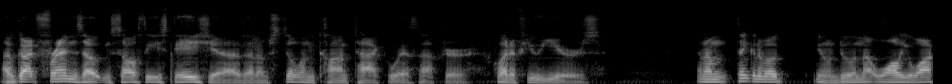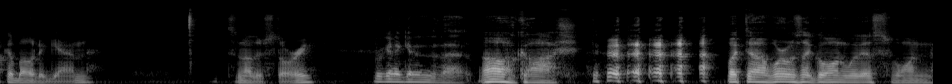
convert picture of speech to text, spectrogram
I've got friends out in Southeast Asia that I'm still in contact with after quite a few years. And I'm thinking about, you know, doing that Wally walkabout again. It's another story. We're gonna get into that. Oh gosh. but uh, where was I going with this one?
